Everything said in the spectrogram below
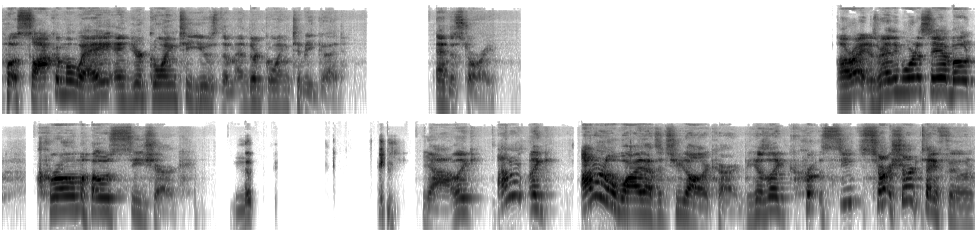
put sock them away, and you're going to use them, and they're going to be good. End of story. All right. Is there anything more to say about Chrome Host Seedshark? Nope. Yeah, like I don't like I don't know why that's a two dollar card because like Sea, Shark, Shark Typhoon,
